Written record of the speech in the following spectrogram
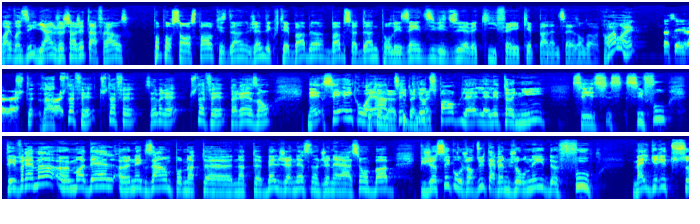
Oui, vas-y. Yann, je veux changer ta phrase. Pas pour son sport qui se donne. Je viens d'écouter Bob. Là. Bob se donne pour les individus avec qui il fait équipe pendant une saison de hockey. Oui, oui c'est vrai. Tout à, tout à, fait, tout à fait. C'est vrai, tout à fait. T'as raison. Mais c'est incroyable. Puis là, tu parles de la, Lettonie. C'est fou. Tu es vraiment un modèle, un exemple pour notre, euh, notre belle jeunesse, notre génération, Bob. Puis je sais qu'aujourd'hui, tu avais une journée de fou. Malgré tout ça,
